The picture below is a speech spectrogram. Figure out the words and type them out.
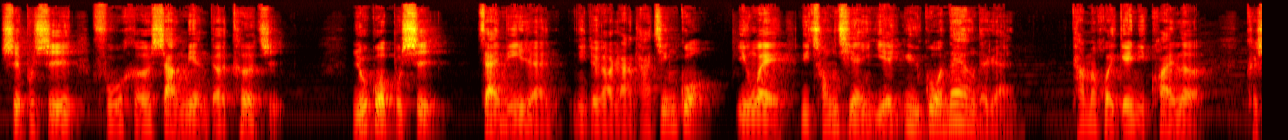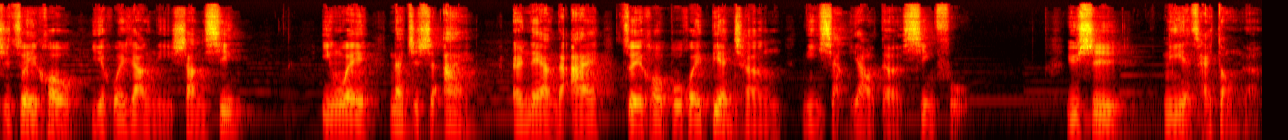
是不是符合上面的特质？如果不是，再迷人你都要让他经过，因为你从前也遇过那样的人，他们会给你快乐，可是最后也会让你伤心，因为那只是爱，而那样的爱最后不会变成你想要的幸福。于是你也才懂了，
